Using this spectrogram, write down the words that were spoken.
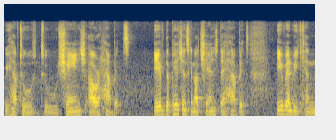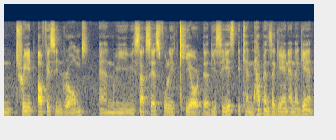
we have to, to change our habits. If the patients cannot change their habits, even we can treat office syndromes and we, we successfully cure the disease, it can happen again and again.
